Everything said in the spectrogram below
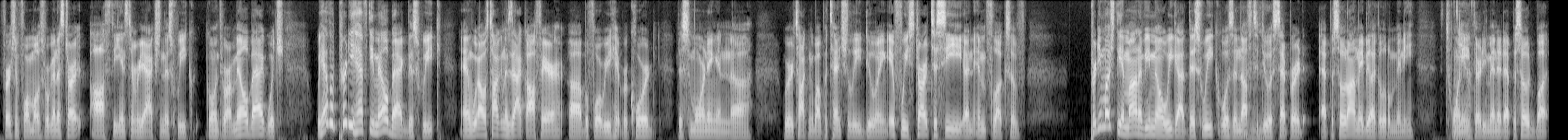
First and foremost, we're going to start off the instant reaction this week, going through our mailbag, which we have a pretty hefty mailbag this week. And we, I was talking to Zach off air uh, before we hit record this morning, and uh, we were talking about potentially doing if we start to see an influx of pretty much the amount of email we got this week was enough mm-hmm. to do a separate episode on maybe like a little mini 20 yeah. 30 minute episode. But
